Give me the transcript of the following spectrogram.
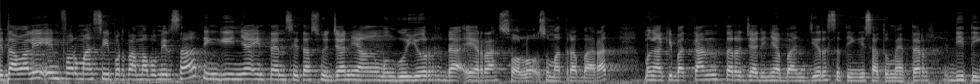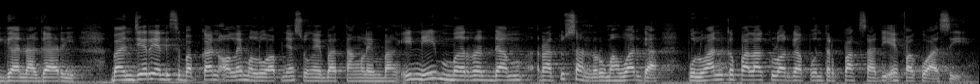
Kita awali informasi pertama pemirsa, tingginya intensitas hujan yang mengguyur daerah Solo, Sumatera Barat mengakibatkan terjadinya banjir setinggi 1 meter di tiga nagari. Banjir yang disebabkan oleh meluapnya sungai Batang Lembang ini meredam ratusan rumah warga. Puluhan kepala keluarga pun terpaksa dievakuasi.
